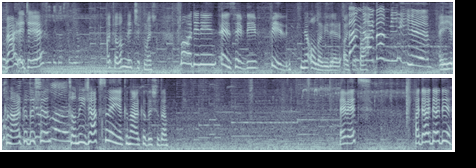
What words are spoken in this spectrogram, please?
Ver Ece'ye. Bakalım ne çıkmış. Bade'nin en sevdiği film ne olabilir acaba? Nereden bileyim? En yakın arkadaşın. güzel. Tanıyacaksın en yakın arkadaşı da. Evet. Hadi hadi hadi.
